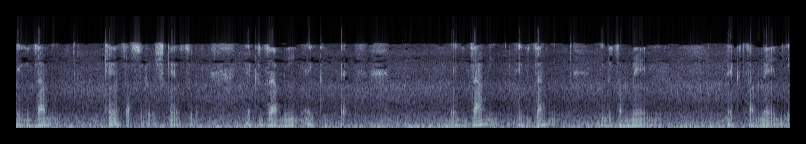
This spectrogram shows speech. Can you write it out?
ekzameni 検査する、試験する。 ekzamen、ek、ekzamen、ekzamen、ekzameni、ekzameni。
